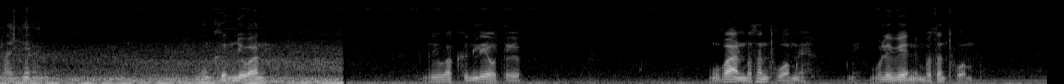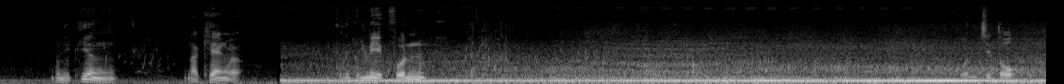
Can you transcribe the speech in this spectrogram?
ไหลแห้งยังขึ้นอยู่วะนี่หรือว่าขึ้นเร็วเติบหมู่บ้านบ่ทันถ่วมเนี่ยนี่บริเวณนี่บ่ทันถ่วมมันนี่เพียงหนักแข้งแล้วแล้วก็เมฆฝน ฝ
